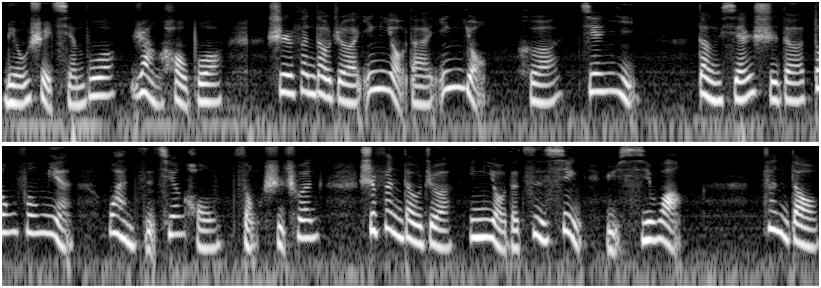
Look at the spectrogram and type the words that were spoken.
流水前波让后波，是奋斗者应有的英勇和坚毅。等闲识得东风面，万紫千红总是春，是奋斗者应有的自信与希望。奋斗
